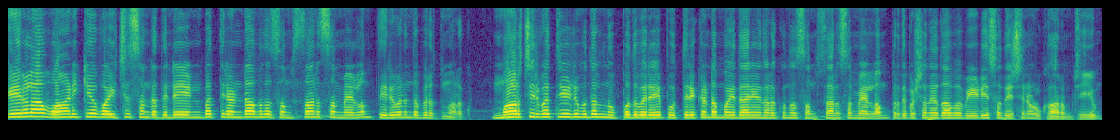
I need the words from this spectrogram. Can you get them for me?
കേരള വാണിജ്യ വൈദ്യ സംഘത്തിന്റെ എൺപത്തിരണ്ടാമത് സംസ്ഥാന സമ്മേളനം തിരുവനന്തപുരത്ത് നടക്കും. മാർച്ച് ഇരുപത്തിയേഴ് മുതൽ മുപ്പത് വരെ പുത്തരിക്കണ്ടം മൈതാനിയിൽ നടക്കുന്ന സംസ്ഥാന സമ്മേളനം പ്രതിപക്ഷ നേതാവ് വി ഡി സതീശൻ ഉദ്ഘാടനം ചെയ്യും.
